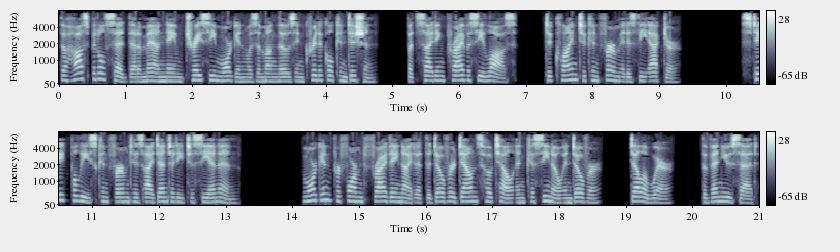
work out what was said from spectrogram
The hospital said that a man named Tracy Morgan was among those in critical condition, but citing privacy laws, declined to confirm it is the actor. State police confirmed his identity to CNN. Morgan performed Friday night at the Dover Downs Hotel and Casino in Dover, Delaware, the venue said.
